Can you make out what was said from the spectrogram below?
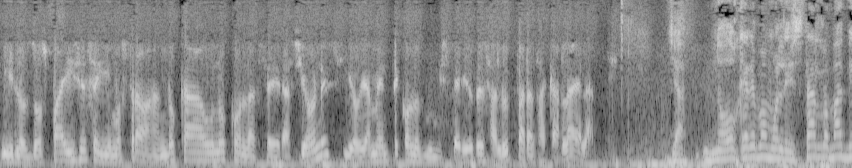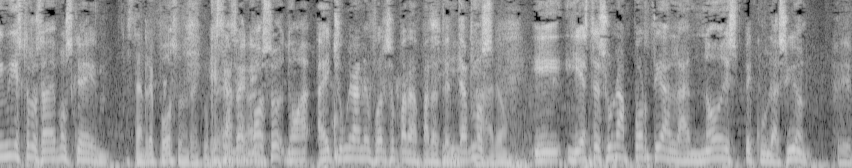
y los dos países seguimos trabajando cada uno con las federaciones y obviamente con los ministerios de salud para sacarla adelante. Ya, no queremos molestarlo más, ministro. Sabemos que Está en reposo, en está en recuperación. reposo, no, ha hecho un gran esfuerzo para, para Sí, atendernos. claro. Y, y este es un aporte a la no especulación. Eh,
